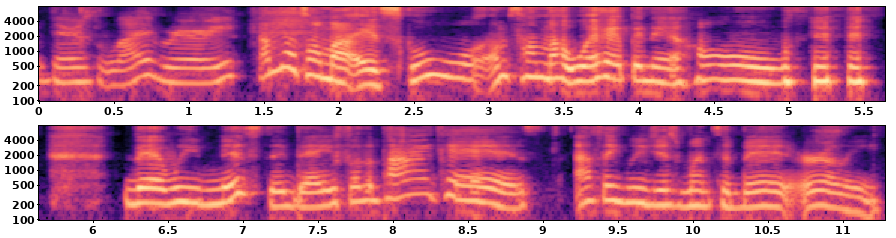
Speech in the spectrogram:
There's a library. I'm not talking about at school. I'm talking about what happened at home that we missed today for the podcast. I think we just went to bed early.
